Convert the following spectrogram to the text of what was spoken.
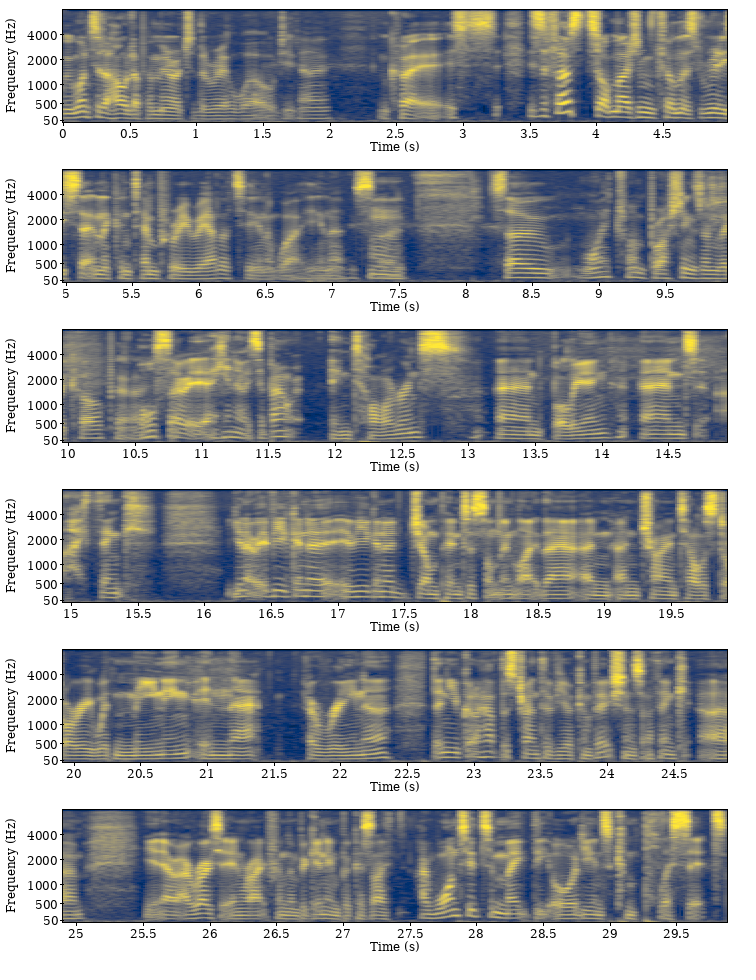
We wanted to hold up a mirror to the real world, you know, and create it. It's it's the first stop motion film that's really set in the contemporary reality in a way, you know. So Mm. so why try and brush things under the carpet? Also, you know, it's about intolerance and bullying, and I think, you know, if you're gonna if you're gonna jump into something like that and and try and tell a story with meaning in that arena, then you've got to have the strength of your convictions. I think, um, you know, I wrote it in right from the beginning because I I wanted to make the audience complicit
